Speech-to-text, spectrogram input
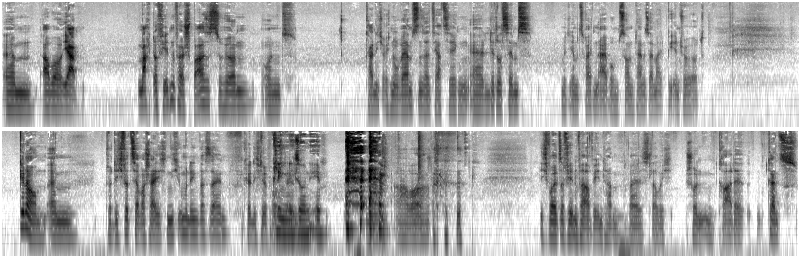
Ähm, aber ja, macht auf jeden Fall Spaß, es zu hören und kann ich euch nur wärmstens ans Herz legen. Äh, Little Sims mit ihrem zweiten Album Sometimes I Might Be Introvert. Genau, ähm, für dich wird es ja wahrscheinlich nicht unbedingt was sein, könnte ich mir vorstellen. Klingt nicht so, nee. Ja, aber ich wollte es auf jeden Fall erwähnt haben, weil es, glaube ich, schon gerade ganz,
